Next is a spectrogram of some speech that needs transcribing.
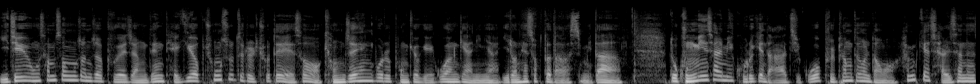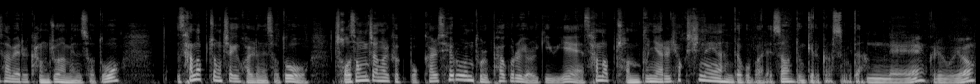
이재용 삼성전자 부회장 등 대기업 총수들을 초대해서 경제 행보를 본격 예고한 게 아니냐 이런 해석도 나왔습니다. 또 국민 삶이 고르게 나아지고 불평등을 넘어 함께 잘 사는 사회를 강조하면서도 산업 정책에 관련해서도 저성장을 극복할 새로운 돌파구를 열기 위해 산업 전 분야를 혁신해야 한다고 말해서 눈길을 끌었습니다. 네, 그리고요.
